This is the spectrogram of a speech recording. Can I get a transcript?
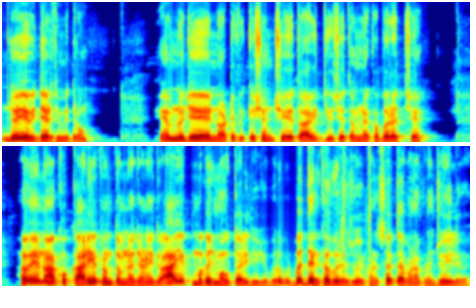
જોઈએ વિદ્યાર્થી મિત્રો. એમનું જે નોટિફિકેશન છે એ તો આવી ગયું છે, તમને ખબર જ છે. હવે એનો આખો કાર્યક્રમ તમને જણાવી દો આ એક મગજમાં ઉતારી દેજો, બરાબર? બધાને ખબર જ હોય, પણ છતાં પણ આપણે જોઈ લેવાય.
